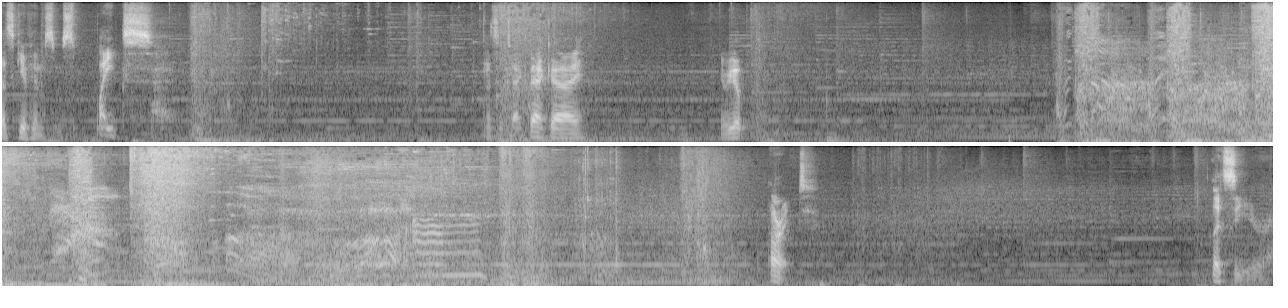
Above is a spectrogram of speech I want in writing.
let's give him some spikes. Let's attack that guy. Here we go. All right. Let's see here.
